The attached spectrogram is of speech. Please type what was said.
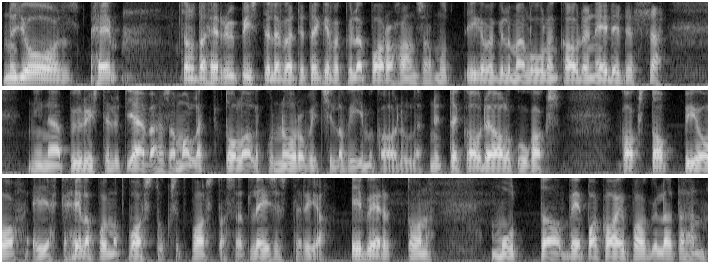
No joo, he, sanotaan he rypistelevät ja tekevät kyllä parhaansa, mutta ikävä kyllä mä luulen kauden edetessä, niin nämä pyristelyt jää vähän samalle tolalle kuin Norwichilla viime kaudella. Et nyt kauden alkuun kaksi, kaksi tappioa, ei ehkä helpoimmat vastukset vastassa, että Leicester ja Everton, mutta Vepa kaipaa kyllä tähän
